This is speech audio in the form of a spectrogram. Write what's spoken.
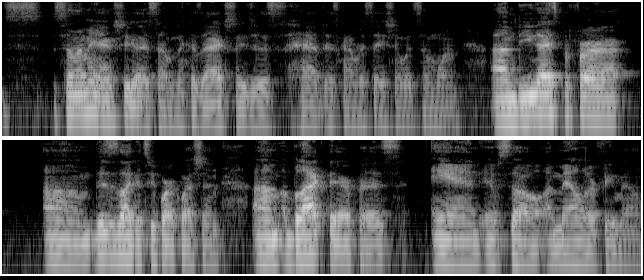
So let me ask you guys something because I actually just had this conversation with someone. Um, do you guys prefer? Um, this is like a two part question. Um, a black therapist, and if so, a male or female.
